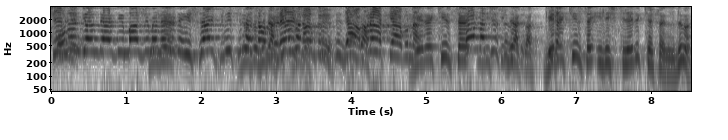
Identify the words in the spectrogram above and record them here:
şimdi- Onun gönderdiği malzemeleri Şimdi- de İsrail Filistin'e Dur, dur, bir saldırıyor. dakika. Ne Ne saldırıyor? siz Ya bırak ya bunlar. Gerekirse Ne ilişki, bir dakika, siz? gerekirse ilişkileri keseriz değil mi?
